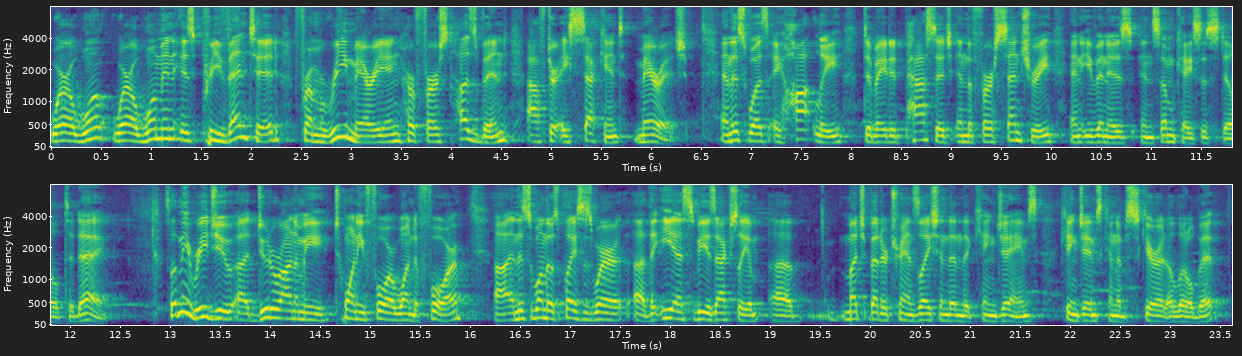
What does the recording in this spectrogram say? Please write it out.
where a, where a woman is prevented from remarrying her first husband after a second marriage. And this was a hotly debated passage in the first century and even is in some cases still today. So let me read you uh, Deuteronomy 24, 1 to 4. Uh, and this is one of those places where uh, the ESV is actually a, a, much better translation than the King James. King James can obscure it a little bit.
